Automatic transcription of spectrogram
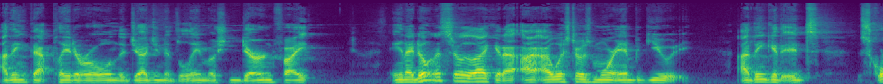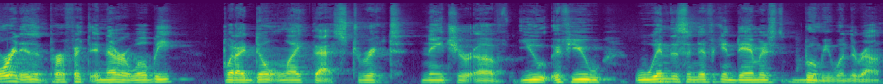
I think that played a role in the judging of the Lemos Dern fight, and I don't necessarily like it. I, I wish there was more ambiguity. I think it, it's scoring isn't perfect; it never will be. But I don't like that strict nature of you. If you win the significant damage, boom, you win the round.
